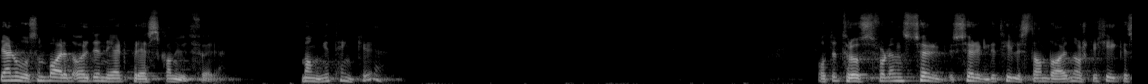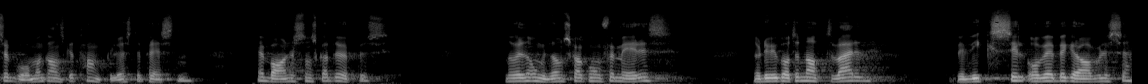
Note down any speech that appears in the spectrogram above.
det er noe som bare en ordinert prest kan utføre. Mange tenker det. Og til tross for den sørgelige tilstand da i Den norske kirke, så går man ganske tankeløst til presten med barnet som skal døpes, når en ungdom skal konfirmeres, når de vil gå til nattverd, ved vigsel og ved begravelse.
